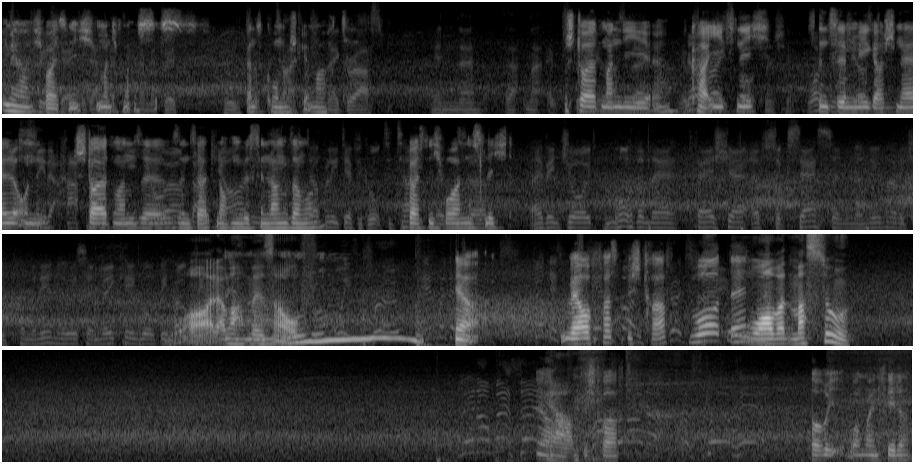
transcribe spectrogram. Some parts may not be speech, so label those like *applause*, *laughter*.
Ja, ich weiß nicht. Manchmal ist das ganz komisch gemacht steuert man die äh, KIs nicht, sind sie mega schnell und steuert man sie, sind sie halt noch ein bisschen langsamer. Ich weiß nicht, woran das liegt. Boah, da machen wir es auf. Ja. Wäre auch fast bestraft worden. Boah, was machst du? Ja, ja. bestraft. Sorry, war mein Fehler.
